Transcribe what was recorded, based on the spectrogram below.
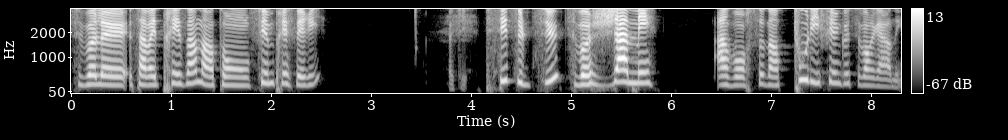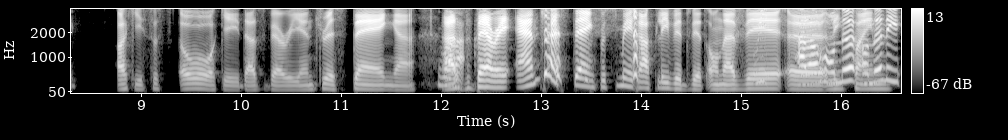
tu vas le. Ça va être présent dans ton film préféré. OK. Puis si tu le tues, tu vas jamais avoir ça dans tous les films que tu vas regarder. OK, ça, c'est- oh, OK, that's very interesting. uh, Voilà. That's very interesting. Peux-tu me rappeler vite, vite? On avait euh, Alors, on les a, on a les,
